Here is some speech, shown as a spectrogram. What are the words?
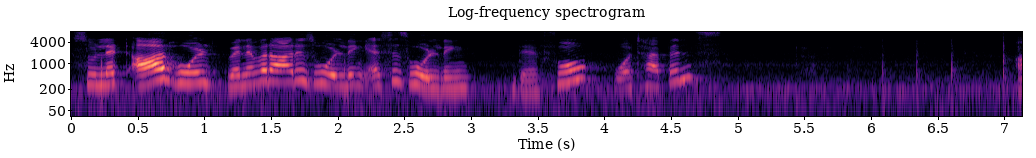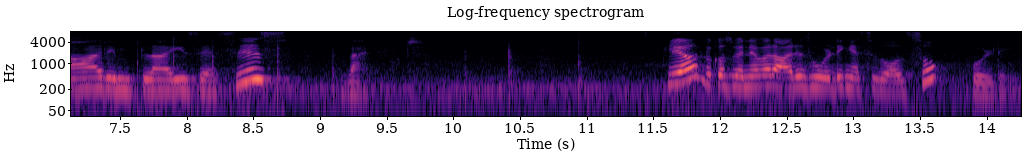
So let R hold, whenever R is holding, S is holding. Therefore, what happens? R implies S is valid. Clear? Because whenever R is holding, S is also holding.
